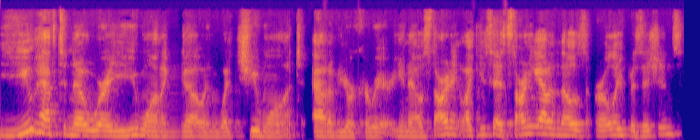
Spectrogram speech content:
you have to know where you want to go and what you want out of your career. You know, starting, like you said, starting out in those early positions,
